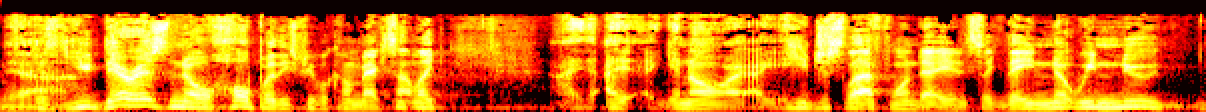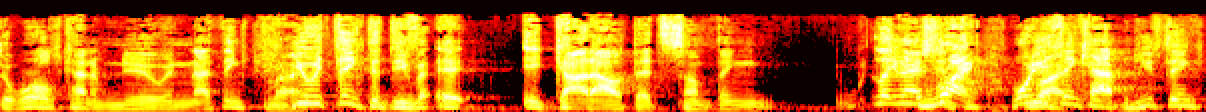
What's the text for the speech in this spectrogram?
Yeah. Because there is no hope of these people coming back. It's not like. I, I, you know, I, he just left one day. and It's like they know we knew the world kind of knew, and I think Right. you would think that the, it, it got out that something. Like, Right, What do you right. think happened? Do you think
